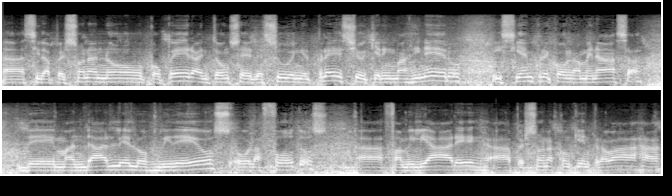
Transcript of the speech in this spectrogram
Ah, si la persona no coopera, entonces le suben el precio y quieren más dinero y siempre con la amenaza de mandarle los videos o las fotos a familiares, a personas con quien trabaja.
